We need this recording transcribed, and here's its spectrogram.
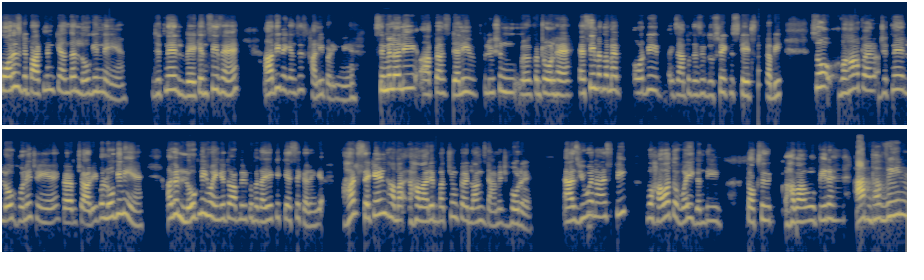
फॉरेस्ट डिपार्टमेंट के अंदर लोग ही नहीं है। जितने वेकेंसीज हैं आधी वैकेंसीज खाली पड़ी हुई हैं। सिमिलरली आपका दिल्ली पोल्यूशन कंट्रोल है। ऐसे ही मतलब मैं और भी एग्जांपल जैसे दूसरे स्टेट्स का भी। सो so, वहाँ पर जितने लोग होने चाहिए कर्मचारी वो लोग ही नहीं है। अगर लोग नहीं होंगे तो आप मेरे को बताइए कि कैसे करेंगे। हर सेकेंड हम, हमारे बच्चों का लंग्स डैमेज हो रहे हैं। As you and I speak वो हवा तो वही गंदी टॉक्सिक हवा वो पी रहे हैं। आप भवीन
